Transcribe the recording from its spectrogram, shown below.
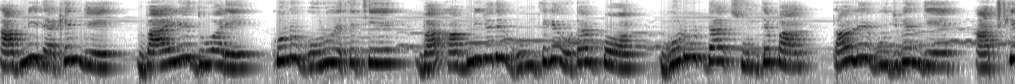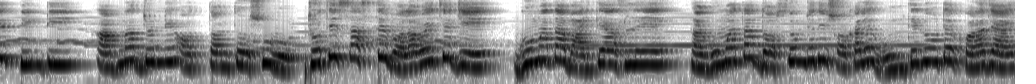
আপনি দেখেন যে বাইরে দুয়ারে কোনো গরু এসেছে বা আপনি যদি ঘুম থেকে ওঠার পর গরুর ডাক শুনতে পান, তাহলে বুঝবেন যে আজকের দিনটি আপনার জন্য অত্যন্ত শুভ। জ্যোতিষশাস্ত্রে বলা হয়েছে যে, গোমাতা বাড়িতে আসলে বা গোমাতার দর্শন যদি সকালে ঘুম থেকে উঠে করা যায়,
